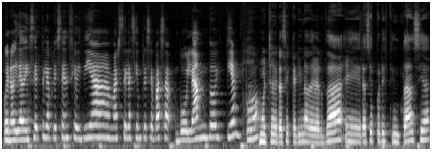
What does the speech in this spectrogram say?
Bueno, agradecerte la presencia hoy día, Marcela, siempre se pasa volando el tiempo. Muchas gracias, Karina, de verdad. Eh, gracias por esta instancia.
